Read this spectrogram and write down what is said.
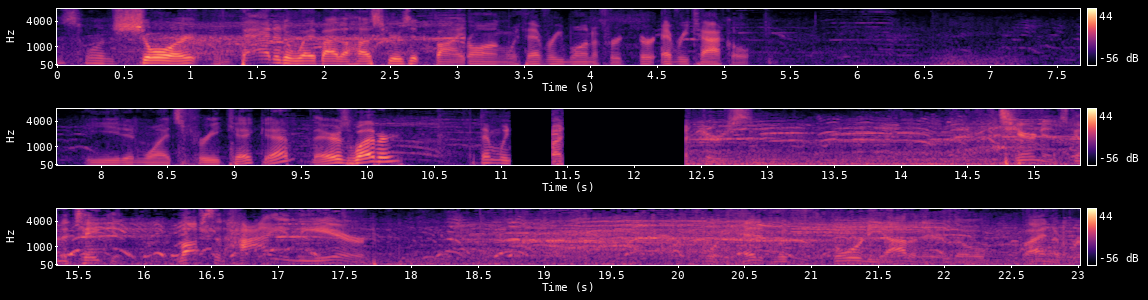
This one short and batted away by the Huskers at fine. Wrong with every one of her or every tackle. Eden White's free kick. Yep, there's Weber. But then we Rutgers. Tiernan's going to take it. Lofts it high in the air. Headed with authority out of there, though, by Nebraska.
